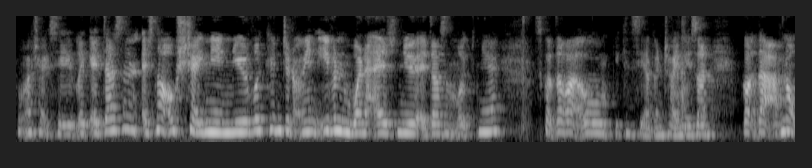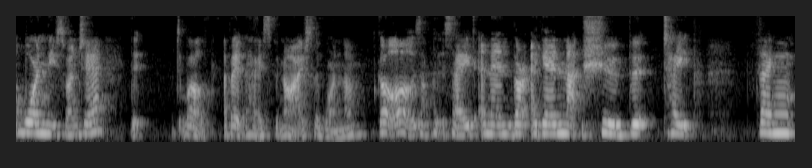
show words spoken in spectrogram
what am I trying to say? Like, it doesn't, it's not all shiny and new looking, do you know what I mean? Even when it is new, it doesn't look new. It's got the little, you can see I've been trying these on, got that, I've not worn these ones yet, well, about the house, but not actually worn them. Got littles up at the side, and then they're again that shoe boot type thing,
